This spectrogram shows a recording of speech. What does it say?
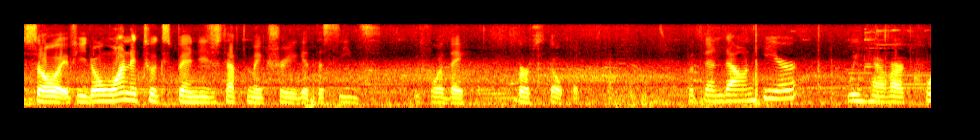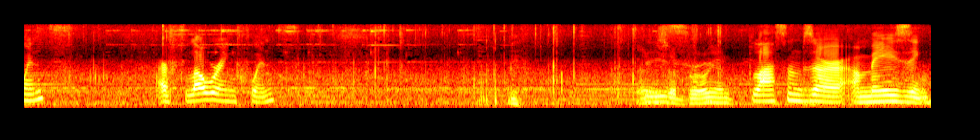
So if you don't want it to expand, you just have to make sure you get the seeds before they burst open. But then down here, we have our quince, our flowering quince. That is These- a brilliant. Blossoms are amazing.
